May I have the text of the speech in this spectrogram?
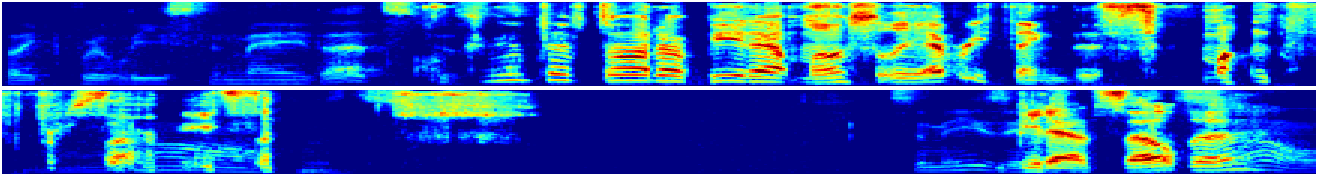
like released in May. That's just Grand Theft Auto beat out mostly everything this month for some Wow, reason. It's, it's amazing. Beat out Zelda.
